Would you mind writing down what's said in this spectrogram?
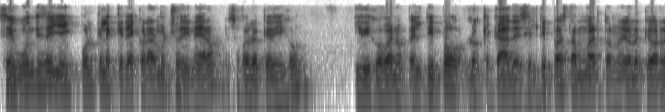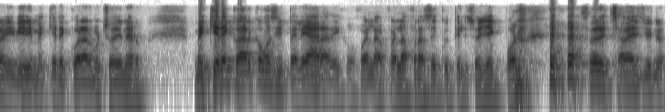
según dice Jake Paul, que le quería cobrar mucho dinero, eso fue lo que dijo. Y dijo, bueno, el tipo, lo que acaba de decir, el tipo está muerto, ¿no? Yo lo quiero revivir y me quiere cobrar mucho dinero. Me quiere cobrar como si peleara, dijo, fue la, fue la frase que utilizó Jake Paul sobre Chávez Jr.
